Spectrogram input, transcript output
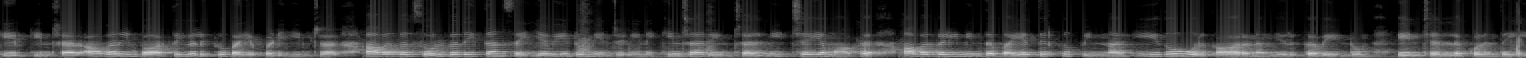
கேட்கின்றார் அவரின் வார்த்தைகளுக்கு பயப்படுகின்றார். அவர்கள் சொல்வதைத்தான் செய்ய வேண்டும் என்று நினைக்கின்றார் என்றால் நிச்சயமாக அவர்களின் இந்த பயத்திற்கு பின்னால் ஏதோ ஒரு காரணம் இருக்க வேண்டும். என் செல்ல குழந்தையை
